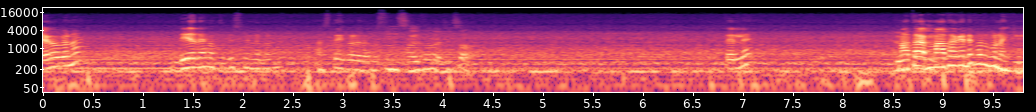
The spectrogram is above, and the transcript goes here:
দেখা হবে। না? দিয়া দেখো তো বিসমিল্লাহ করে আস্তে করে দেখো। তাহলে? মাথা মাথা কেটে ফেলব নাকি?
